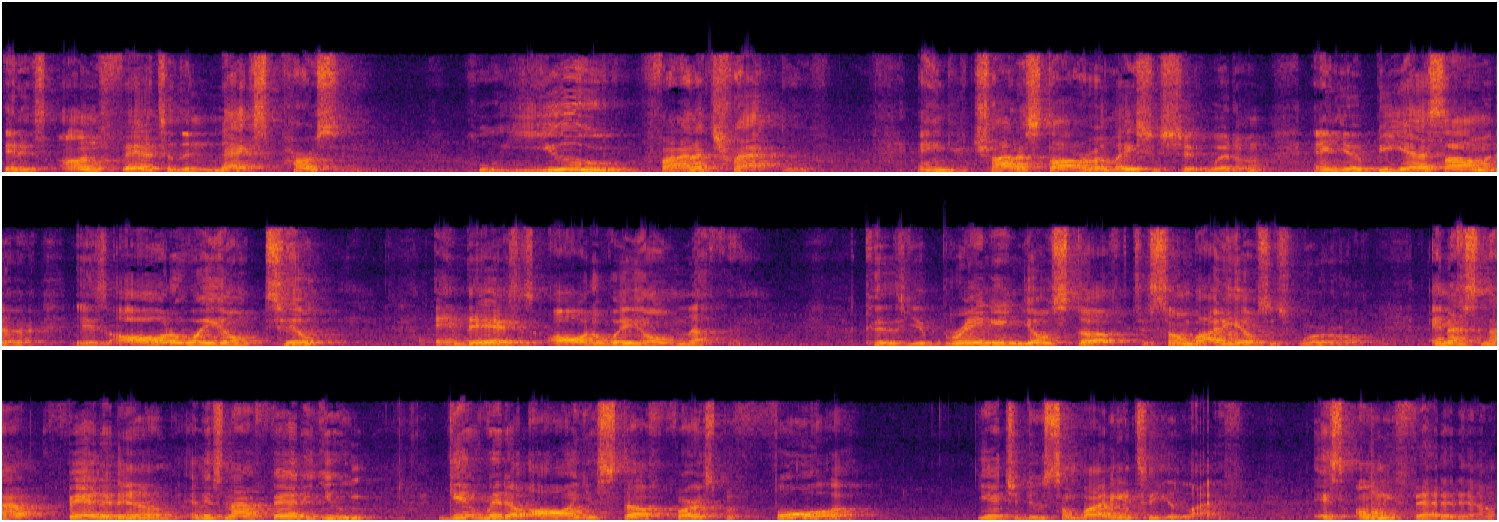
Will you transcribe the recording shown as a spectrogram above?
It is unfair to the next person who you find attractive and you try to start a relationship with them and your BSometer is all the way on tilt and theirs is all the way on nothing. Because you're bringing your stuff to somebody else's world, and that's not fair to them, and it's not fair to you. Get rid of all your stuff first before you introduce somebody into your life. It's only fair to them,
